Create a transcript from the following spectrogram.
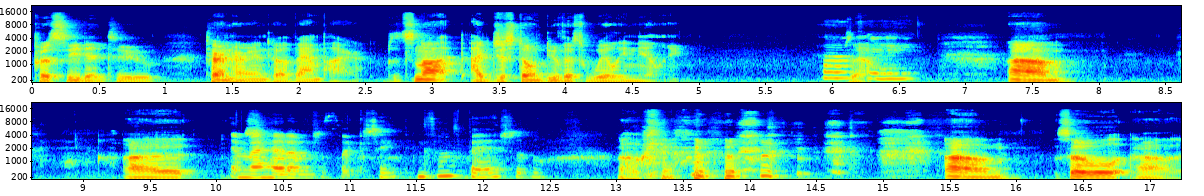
proceeded to turn her into a vampire. It's not. I just don't do this willy nilly. Okay. Um, uh, In my head, I'm just like, she thinks I'm special. okay. um, so, uh,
